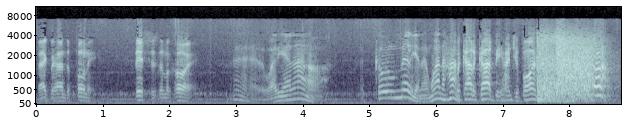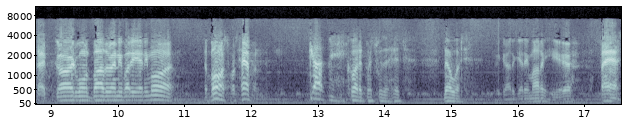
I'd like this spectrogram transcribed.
Back behind the pony. This is the McCoy. Well, what do you know? A cool million and one hundred. Look out, a guard behind you, boss. That guard won't bother anybody anymore. The boss, what's happened? Got me. Caught it much with a hit. Now what? We gotta get him out of here. Fast.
